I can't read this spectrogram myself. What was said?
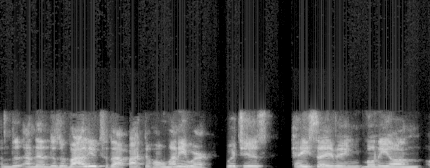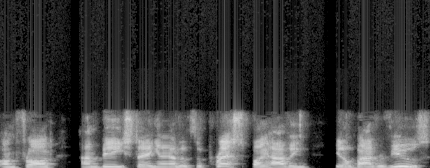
And, the, and then there's a value to that back to home anywhere, which is a saving money on on fraud and b staying out of the press by having you know bad reviews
